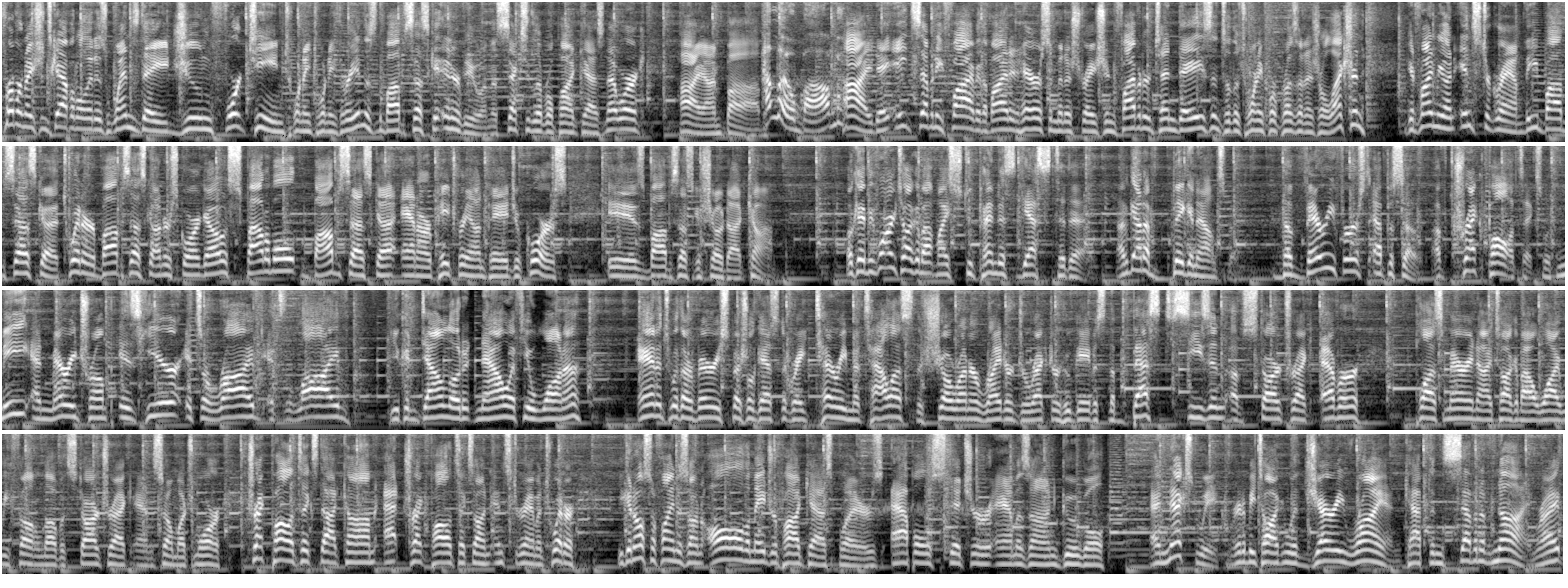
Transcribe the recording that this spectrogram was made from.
From our nation's capital, it is Wednesday, June 14, 2023, and this is the Bob Cesca interview on the Sexy Liberal Podcast Network. Hi, I'm Bob. Hello, Bob. Hi, day 875 of the Biden Harris administration, 510 days until the 24 presidential election. You can find me on Instagram, the Bob Cesca, Twitter, Bob Cesca underscore go, Spoutable, Bob Cesca, and our Patreon page, of course, is bobcescashow.com. Okay, before I talk about my stupendous guest today, I've got a big announcement. The very first episode of Trek Politics with me and Mary Trump is here. It's arrived, it's live. You can download it now if you wanna. And it's with our very special guest, the great Terry Matalas, the showrunner, writer, director who gave us the best season of Star Trek ever. Plus, Mary and I talk about why we fell in love with Star Trek and so much more. TrekPolitics.com, at TrekPolitics on Instagram and Twitter. You can also find us on all the major podcast players Apple, Stitcher, Amazon, Google. And next week, we're going to be talking with Jeri Ryan, Captain 7 of 9, right?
